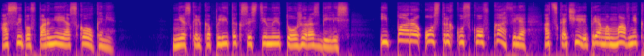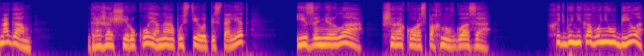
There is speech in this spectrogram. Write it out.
осыпав парней осколками. Несколько плиток со стены тоже разбились, и пара острых кусков кафеля отскочили прямо мавне к ногам. Дрожащей рукой она опустила пистолет и замерла, широко распахнув глаза. Хоть бы никого не убила.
